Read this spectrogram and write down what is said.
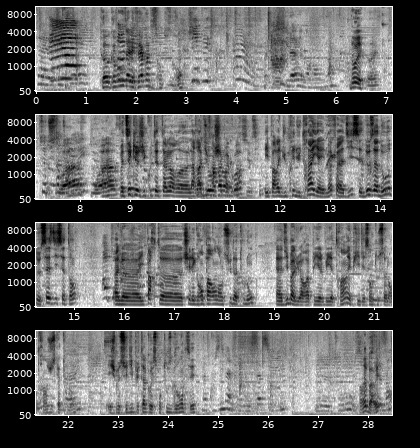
ça- ça- Co- Comment vous allez faire quand ils seront tous grands? Il y en aura moins. Ouais. Ouais. Toi, tu seras Toi, pleuré. moi. Mais tu sais que j'écoutais tout à l'heure euh, la Toi, tu radio, seras je sais loin pas d'être quoi. parti aussi. Et il parlait du prix du train. Il y a une meuf, elle a dit c'est deux ados de 16-17 ans. Elle, euh, ils partent euh, chez les grands-parents dans le sud à Toulon. Elle a dit bah lui aura payé le billet de train et puis ils descendent tout seuls en train jusqu'à Bah Toulon. oui. Et je me suis dit putain quand ils seront tous grands, tu sais. Ma cousine, elle faisait ça, Sylvie, de Toulon aussi, Ouais, bah oui. justement,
